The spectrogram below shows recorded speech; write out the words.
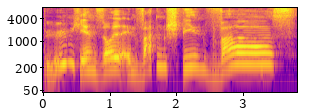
Blümchen soll in Wacken spielen. Was?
